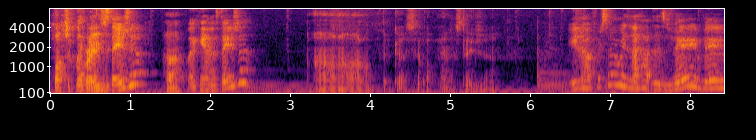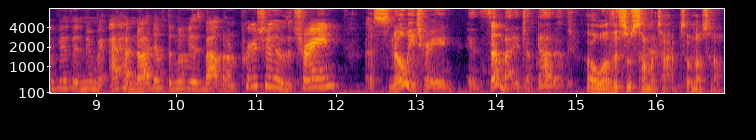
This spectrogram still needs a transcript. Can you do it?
a bunch of like crazy. anastasia Huh? like anastasia I don't know. I don't think I said Anastasia. You know, for some reason, I have this very, very vivid memory. I have no idea what the movie is about, but I'm pretty sure there was a train, a snowy train, and somebody jumped out of it. Oh well, this was summertime, so no snow.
